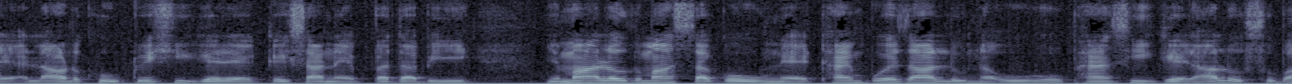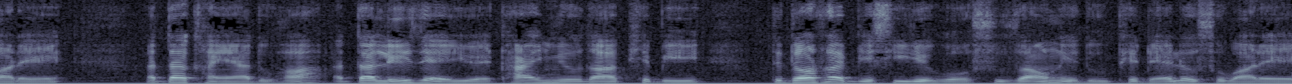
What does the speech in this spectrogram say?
တဲ့အလောင်းတစ်ခုတွေ့ရှိခဲ့တဲ့ကိစ္စနဲ့ပတ်သက်ပြီးမြန်မာအလုပ်သမား19ဦးနဲ့ထိုင်းပွဲစားလူ2ဦးကိုဖမ်းဆီးခဲ့တာလို့ဆိုပါတယ်။ အသက်ခံရသူဟာအသက်40အရွယ်ထိုင်းမျိုးသားဖြစ်ပြီးတစ်တော်ထွက်ပစ္စည်းတွေကိုစုဆောင်းနေသူဖြစ်တယ်လို့ဆိုပါတယ်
